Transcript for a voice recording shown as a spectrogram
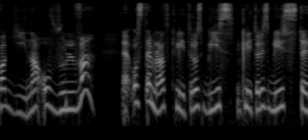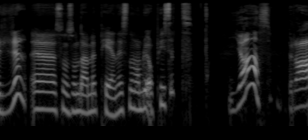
vagina og vulva. Eh, og stemmer det at klitoris blir, klitoris blir større, eh, sånn som det er med penis når man blir opphisset? Ja, så bra.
